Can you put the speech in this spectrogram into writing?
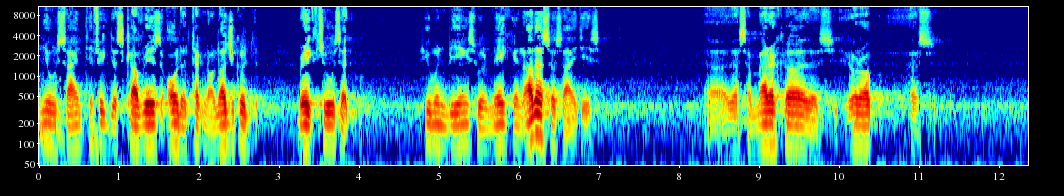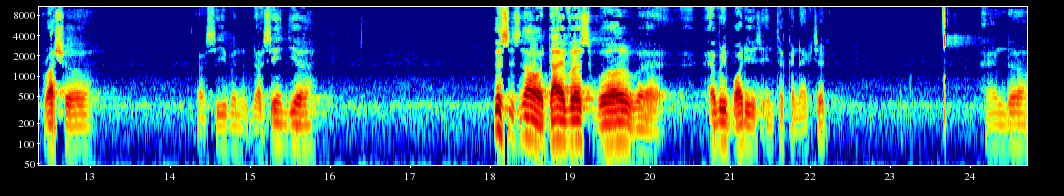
new scientific discoveries, all the technological breakthroughs that human beings will make in other societies. Uh, there's America, there's Europe, there's Russia, there's even there's India. This is now a diverse world where everybody is interconnected. And uh,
